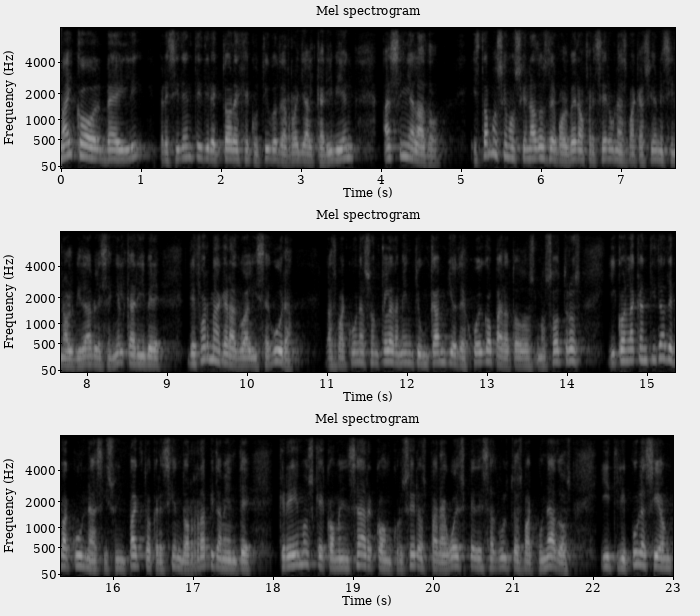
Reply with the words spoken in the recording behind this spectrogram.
Michael Bailey, presidente y director ejecutivo de Royal Caribbean, ha señalado, estamos emocionados de volver a ofrecer unas vacaciones inolvidables en el Caribe de forma gradual y segura. Las vacunas son claramente un cambio de juego para todos nosotros y con la cantidad de vacunas y su impacto creciendo rápidamente, creemos que comenzar con cruceros para huéspedes adultos vacunados y tripulación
